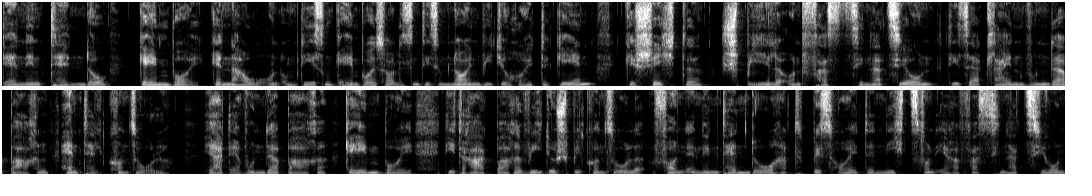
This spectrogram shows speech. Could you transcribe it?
der Nintendo Gameboy, genau. Und um diesen Gameboy soll es in diesem neuen Video heute gehen. Geschichte, Spiele und Faszination dieser kleinen wunderbaren Handheld-Konsole. Ja, der wunderbare Game Boy, die tragbare Videospielkonsole von Nintendo, hat bis heute nichts von ihrer Faszination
